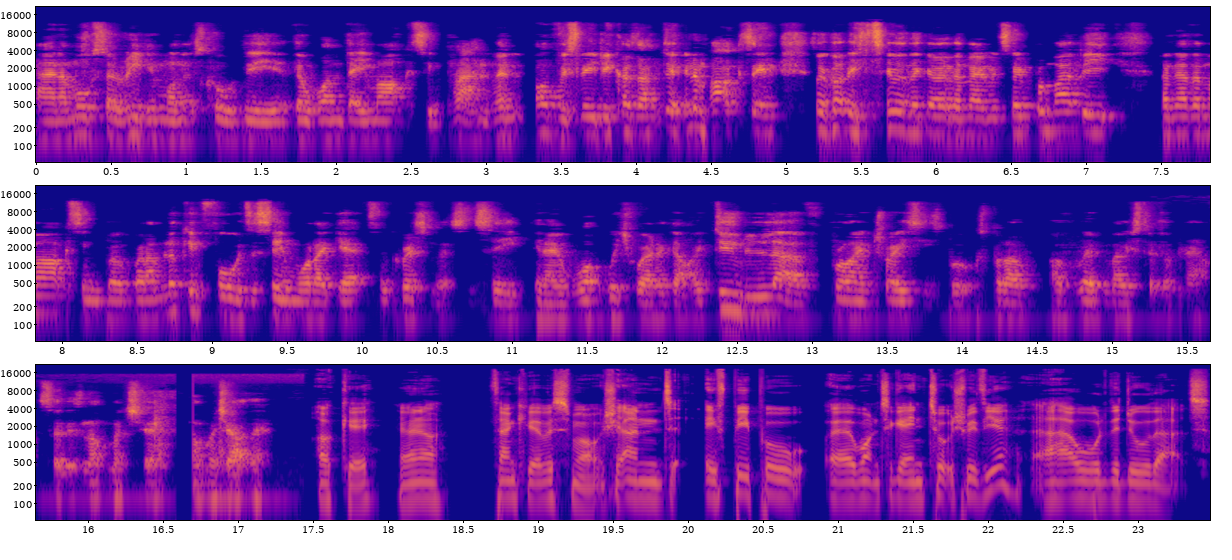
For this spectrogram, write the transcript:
And I'm also reading one that's called the the one day marketing plan. And obviously, because I'm doing a marketing, so I've got these two on the go at the moment. So it might be another marketing book, but I'm looking forward to seeing what I get for Christmas and see you know what which way to go. I do love Brian Tracy's books, but I've I've read most of them now, so there's not much uh, not much out there. Okay, yeah. Thank you ever so much. And if people uh, want to get in touch with you, how would they do that?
